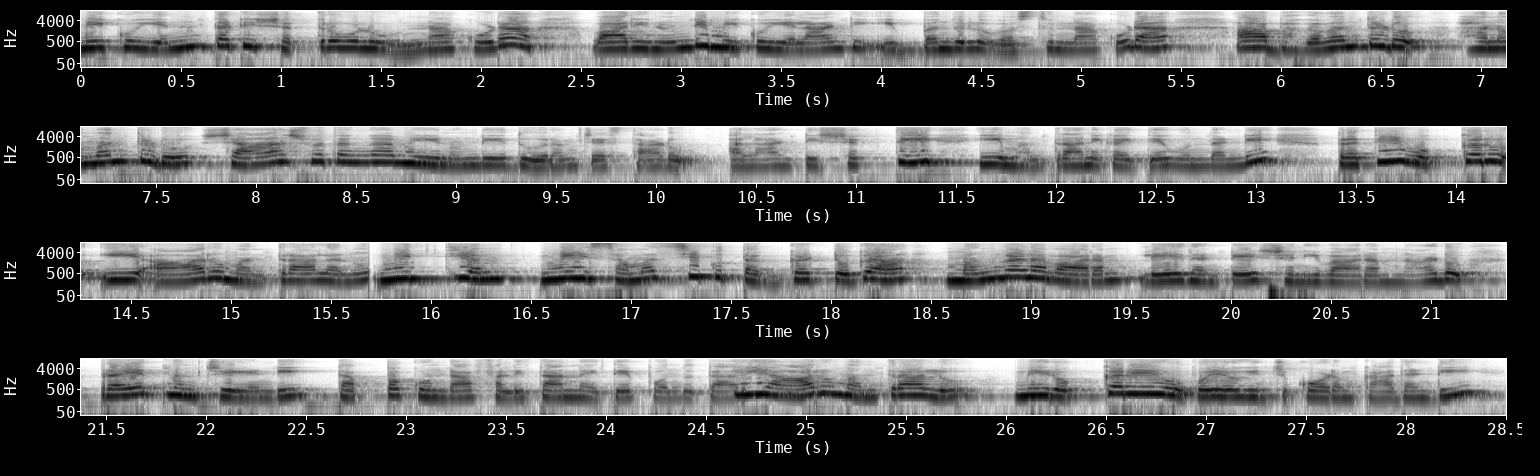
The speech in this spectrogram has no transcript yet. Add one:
మీకు ఎంతటి శత్రువులు ఉన్నా కూడా వారి నుండి మీకు ఎలాంటి ఇబ్బందులు వస్తున్నా కూడా ఆ భగవంతుడు హనుమంతుడు శాశ్వతంగా మీ నుండి దూరం చేస్తాడు. అలాంటి శక్తి ఈ మంత్రానికైతే ఉందండి. ప్రతి ఒక్కరూ ఈ ఆరు మంత్రాలను నిత్యం మీ సమస్యకు తగ్గట్టుగా మంగళవారం లేదంటే శనివారం నాడు ప్రయత్నం చేయండి. తప్పకుండా ఫలితాన్నైతే పొందుతారు. ఈ ఆరు మంత్రాలు మీరొక్కరే ఉపయోగించుకోవడం కాదండి.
